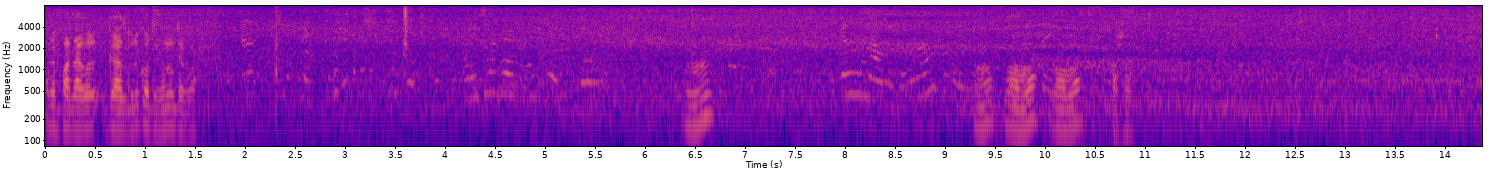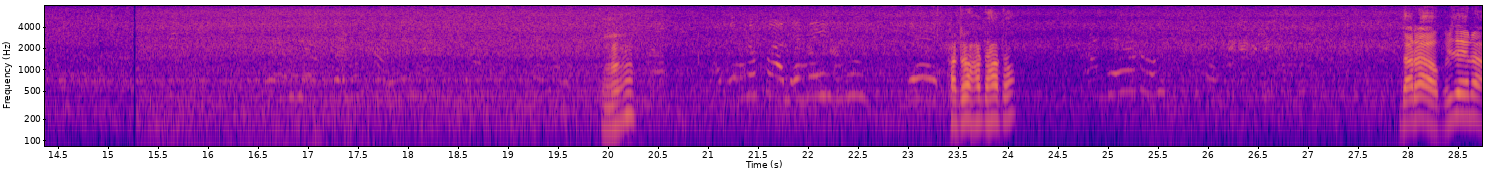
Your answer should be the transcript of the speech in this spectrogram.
আর পাতা গাছগুলো কত সুন্দর দেখো হুম হুম, মামো মামো আসো হুম হাঁটো হাঁটো হাঁটো দাঁড়াও বুঝতে না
